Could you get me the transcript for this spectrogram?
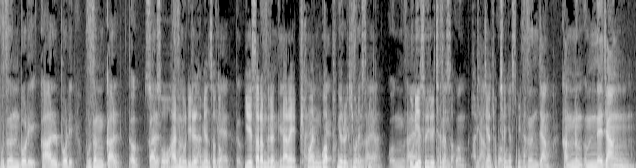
무슨 보리, 가을보리, 무슨 깔, 떡깔. 소소한 놀이를 하면서도 옛사람들은 나라의 평안과 풍요를 기원했습니다. 우리의 소리를 찾아서 활인지와 협찬이었습니다. 무슨 장, 강릉 읍내장.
